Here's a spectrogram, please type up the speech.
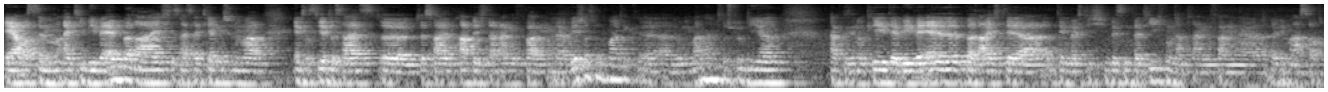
eher aus dem IT-BWL-Bereich. Das heißt, IT hat mich schon immer interessiert. Das heißt, äh, deshalb habe ich dann angefangen, äh, Wirtschaftsinformatik äh, an der Uni Mannheim zu studieren. Habe gesehen, okay, der BWL-Bereich, den möchte ich ein bisschen vertiefen und habe dann angefangen, äh, im Master of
